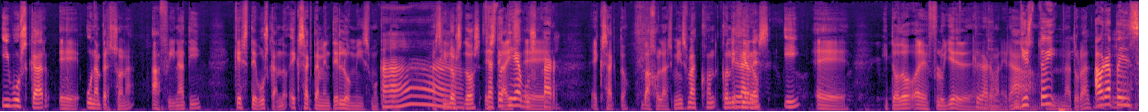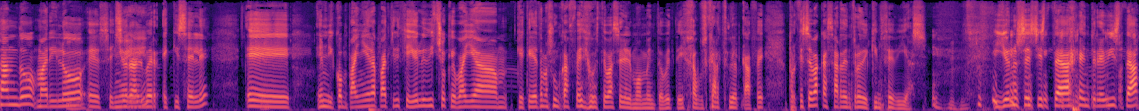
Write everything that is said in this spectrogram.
y buscar eh, una persona afín a ti que esté buscando exactamente lo mismo que tú. Ah, Así los dos o sea, estáis, eh, buscar. Exacto, bajo las mismas con- condiciones y, eh, y todo eh, fluye de, de Claro. manera Yo estoy natural. Ahora pensando, Mariló, Ujú. eh, señor Sí. Albert XL, eh, en mi compañera Patricia, yo le he dicho que vaya, que quería tomarse un café, digo, este va a ser el momento, vete hija a buscarte el café, porque se va a casar dentro de 15 días. Y yo no sé si esta entrevista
